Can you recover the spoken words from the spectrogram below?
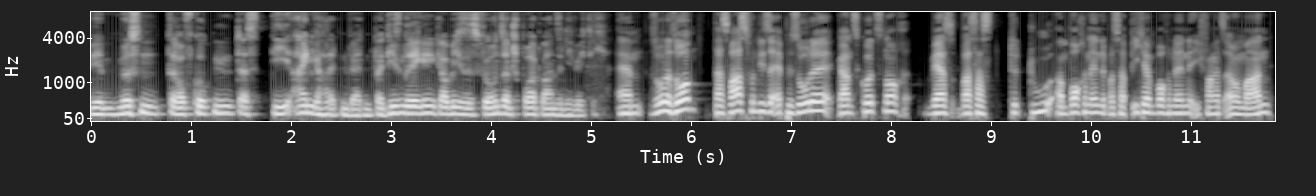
wir müssen darauf gucken, dass die eingehalten werden. Bei diesen Regeln, glaube ich, ist es für unseren Sport wahnsinnig wichtig. Ähm, so oder so, das war's von dieser Episode. Ganz kurz noch, was hast du am Wochenende, was habe ich am Wochenende? Ich fange jetzt einfach mal an.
